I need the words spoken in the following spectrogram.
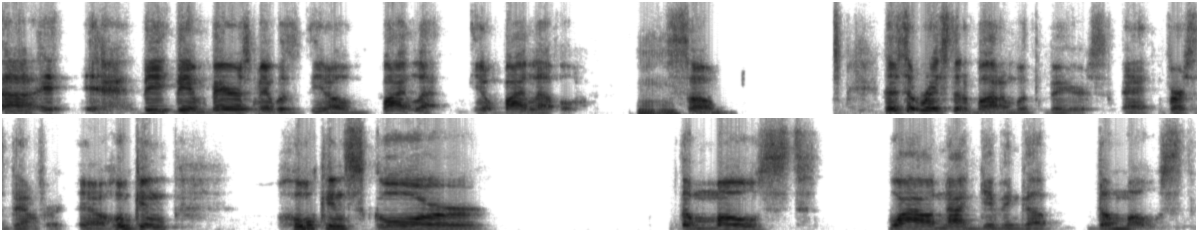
uh it, the the embarrassment was, you know, by le- you know, by level. Mhm. So there's a race to the bottom with the Bears at, versus Denver. You know, who can who can score the most while not giving up the most?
